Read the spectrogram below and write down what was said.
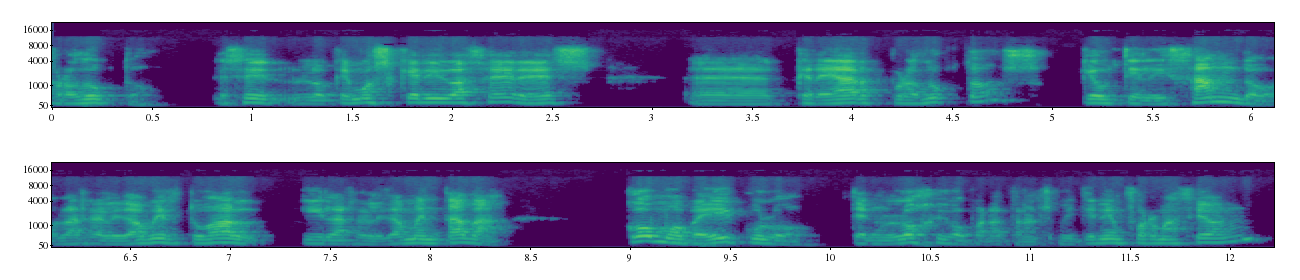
producto. Es decir, lo que hemos querido hacer es eh, crear productos que utilizando la realidad virtual y la realidad aumentada como vehículo tecnológico para transmitir información,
